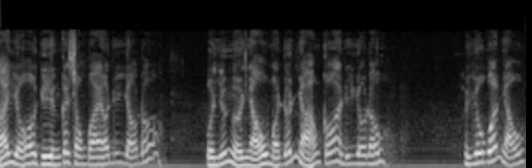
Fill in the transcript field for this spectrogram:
tại vì họ ghiền cái sòng bài, họ đi vào đó. Còn những người nhậu mà đến nhà không có đi vô đâu. Thì vô quán nhậu.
